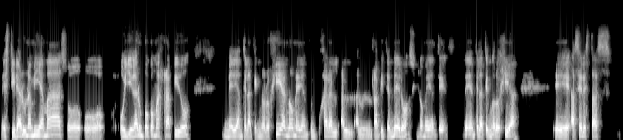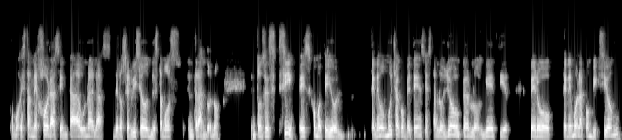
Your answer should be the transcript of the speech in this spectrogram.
estirar una milla más o, llegar un poco más rápido mediante la tecnología, no mediante empujar al, al, al sino mediante, mediante la tecnología, eh, hacer estas, como estas mejoras en cada uno de, las, de los servicios donde estamos entrando, ¿no? Entonces, sí, es como te digo, tenemos mucha competencia, están los Joker, los Getir, pero tenemos la convicción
